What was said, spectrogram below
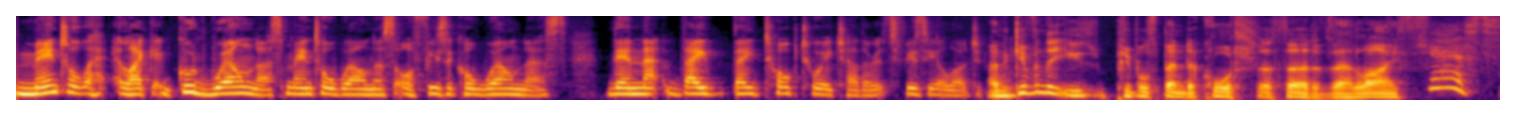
mental like good wellness mental wellness or physical wellness then that they they talk to each other it's physiological And given that you, people spend a quarter to a third of their life, yes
